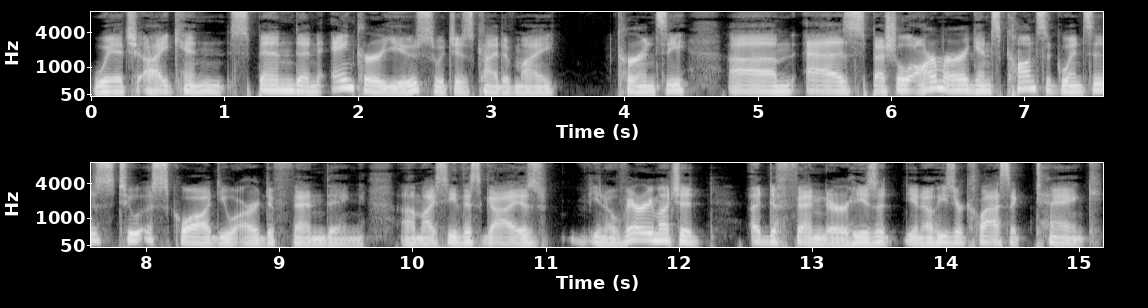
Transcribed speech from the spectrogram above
which I can spend an anchor use, which is kind of my currency, um, as special armor against consequences to a squad you are defending. Um, I see this guy as you know very much a a defender. He's a you know he's your classic tank.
